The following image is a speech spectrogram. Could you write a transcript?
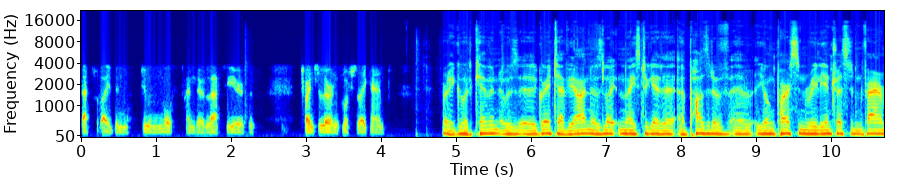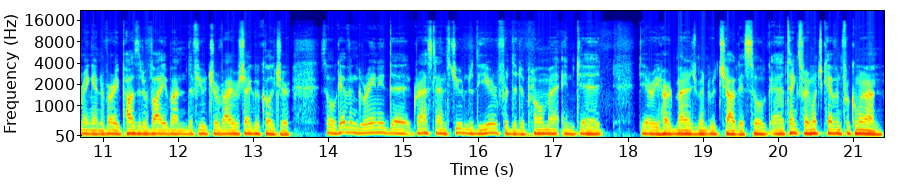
that's what I've been doing most of the time there the last years is trying to learn as much as I can. Very good, Kevin. It was uh, great to have you on. It was nice to get a, a positive uh, young person really interested in farming and a very positive vibe on the future of Irish agriculture. So, Kevin Graney, the Grassland Student of the Year for the diploma in uh, dairy herd management with Teagasc. So, uh, thanks very much, Kevin, for coming on.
